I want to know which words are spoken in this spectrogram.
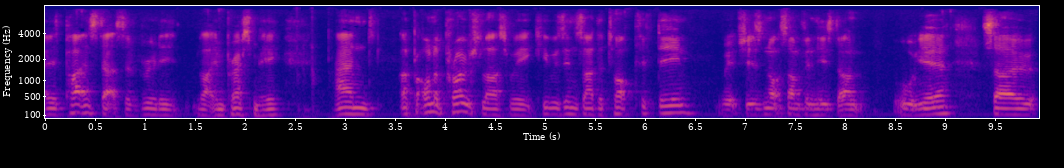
and his putting stats have really like impressed me. And on approach last week, he was inside the top 15, which is not something he's done all year. So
